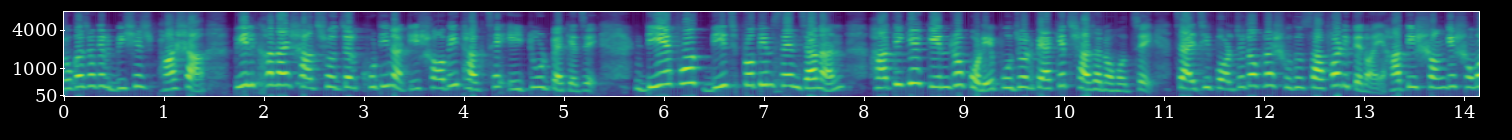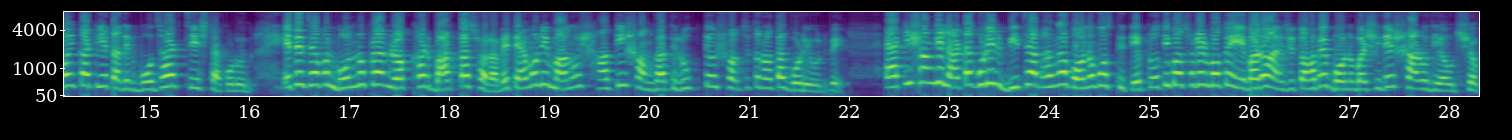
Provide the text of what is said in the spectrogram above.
যোগাযোগের বিশেষ ভাষা, পিলখানায় সাজসজ্জার খুঁটিনাটি সবই থাকছে এই ট্যুর প্যাকেজে। ডিএফও দ্বিজ প্রতিম সেন জানান, হাতিকে কেন্দ্র করে পুজোর প্যাকেজ সাজানো হচ্ছে। চাইছি পর্যটকরা শুধু সাফারিতে নয়, হাতির সঙ্গে সময় কাটিয়ে তাদের বোঝার চেষ্টা করুন। এতে যেমন বন্যপ্রাণ রক্ষার বার্তা ছড়াবে তেমনই মানুষ হাতি সংঘাত রুখতেও সচেতনতা গড়ে উঠবে। একই সঙ্গে লাটাগুড়ির বিচা ভাঙা বনবস্তিতে প্রতি বছরের মতো এবারও আয়োজিত হবে বনবাসীদের শারদীয়া উৎসব।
